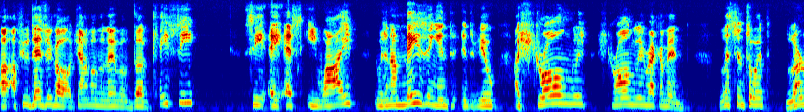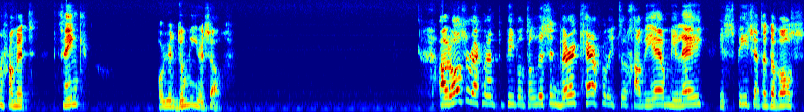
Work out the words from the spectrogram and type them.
uh, a few days ago a gentleman by the name of Doug Casey, C A S E Y. It was an amazing in- interview. I strongly, strongly recommend. Listen to it learn from it, think, or you're dooming yourself. I would also recommend to people to listen very carefully to Javier Milei, his speech at the Davos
